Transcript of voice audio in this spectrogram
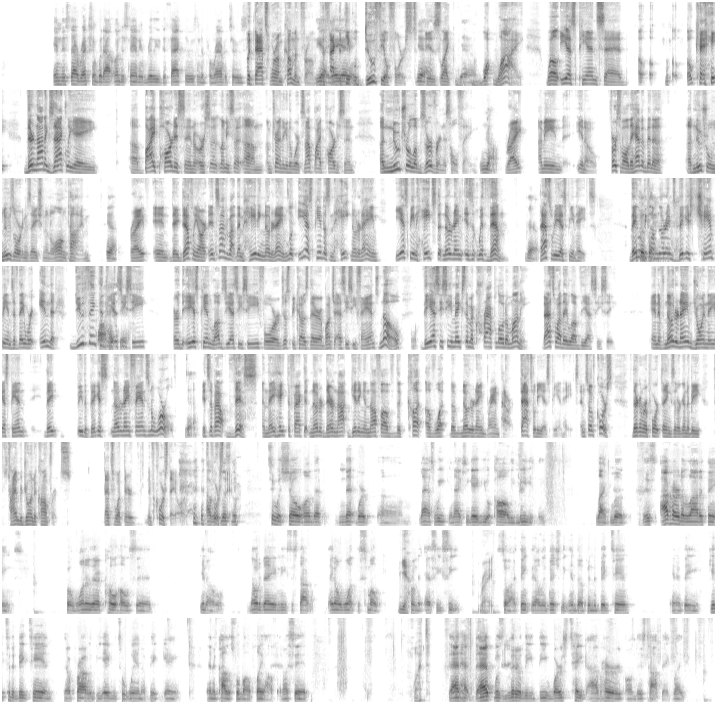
in this direction without understanding really the factors and the parameters. But that's where I'm coming from. Yeah, the fact yeah, that yeah, people yeah. do feel forced is like, wh- why? Well, ESPN said, oh, okay, they're not exactly a uh, bipartisan or so, let me say, um, I'm trying to think of the word. It's not bipartisan, a neutral observer in this whole thing, no, right? I mean, you know, first of all, they haven't been a, a neutral news organization in a long time. Yeah. Right. And they definitely aren't. It's not about them hating Notre Dame. Look, ESPN doesn't hate Notre Dame. ESPN hates that Notre Dame isn't with them. yeah, That's what ESPN hates. They would Because become they- Notre Dame's biggest champions if they were in there. Do you think that Oh, the heck yeah. SEC or the ESPN loves the SEC for just because they're a bunch of SEC fans? No, the SEC makes them a crap load of money. That's why they love the SEC. And if Notre Dame joined the ESPN, they'd be the biggest Notre Dame fans in the world. yeah, It's about this, and they hate the fact that Notre they're not getting enough of the cut of what the Notre Dame brand power. That's what ESPN hates, and so of course they're going to report things that are going to be it's time to join a conference. That's what they're. Of course they are. I was they listening to a show on that network um, last week and actually gave you a call immediately. Like, look, this I've heard a lot of things, but one of their co-hosts said, you know, Notre Dame needs to stop. They don't want the smoke Yeah, from the SEC. right. So I think they'll eventually end up in the Big Ten. And if they get to the Big Ten, they'll probably be able to win a big game in a college football playoff. And I said, What? that had that was literally the worst take I've heard on this topic. Like,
